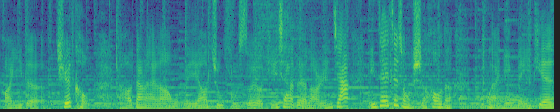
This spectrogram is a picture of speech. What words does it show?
防疫的缺口，然后当然了，我们也要祝福所有天下的老人家。您在这种时候呢，不管您每一天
